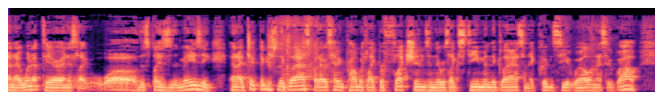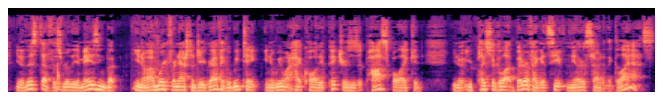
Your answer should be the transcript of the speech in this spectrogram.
And I went up there and it's like, whoa, this place is amazing. And I took pictures of the glass, but I was having problem with like reflections and there was like steam in the glass and I couldn't see it well. And I said, wow, you know, this stuff is really amazing. But, you know, I'm working for National Geographic and we take, you know, we want high quality pictures. Is it possible I could, you know, your place look a lot better if I could see it from the other side of the glass?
